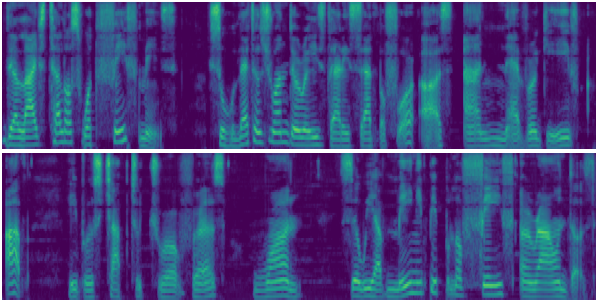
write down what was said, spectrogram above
Their lives tell us what faith means. So let us run the race that is set before us and never give up. Hebrews chapter 12, verse 1. So we have many people of faith around us.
